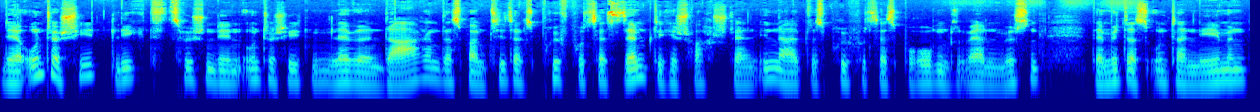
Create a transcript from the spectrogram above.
Der Unterschied liegt zwischen den unterschiedlichen Leveln darin, dass beim CITAX-Prüfprozess sämtliche Schwachstellen innerhalb des Prüfprozesses behoben werden müssen, damit das Unternehmen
